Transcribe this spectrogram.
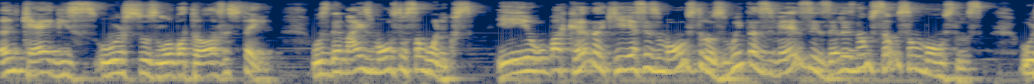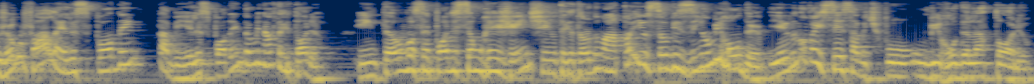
Ankegs, ursos, lobotrozes, tem. Os demais monstros são únicos. E o bacana é que esses monstros, muitas vezes, eles não são só monstros. O jogo fala, eles podem, sabe, eles podem dominar o território. Então você pode ser um regente em um território do mapa e o seu vizinho é um beholder. E ele não vai ser, sabe, tipo, um beholder aleatório.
